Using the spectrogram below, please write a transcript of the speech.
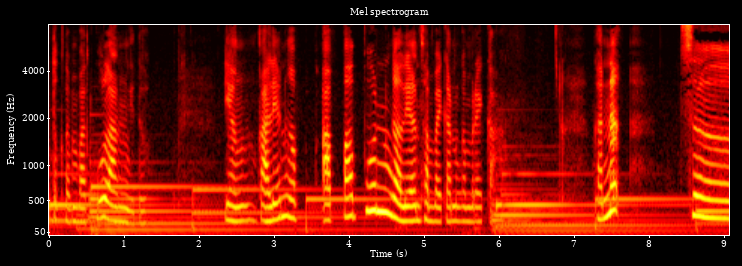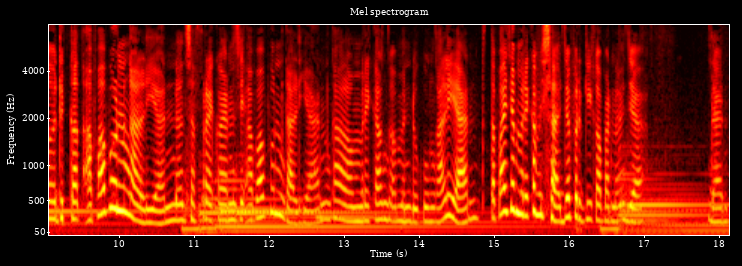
untuk tempat pulang gitu. Yang kalian apa pun kalian sampaikan ke mereka. Karena sedekat apa pun kalian dan sefrekuensi apa pun kalian kalau mereka nggak mendukung kalian tetap aja mereka bisa aja pergi kapan aja. Dan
